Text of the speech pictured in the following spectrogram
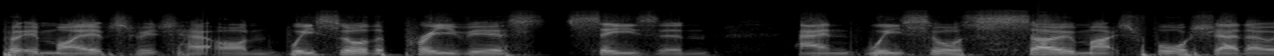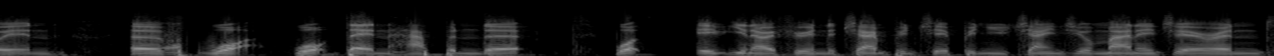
putting my Ipswich hat on, we saw the previous season, and we saw so much foreshadowing of what what then happened at what you know if you're in the championship and you change your manager and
